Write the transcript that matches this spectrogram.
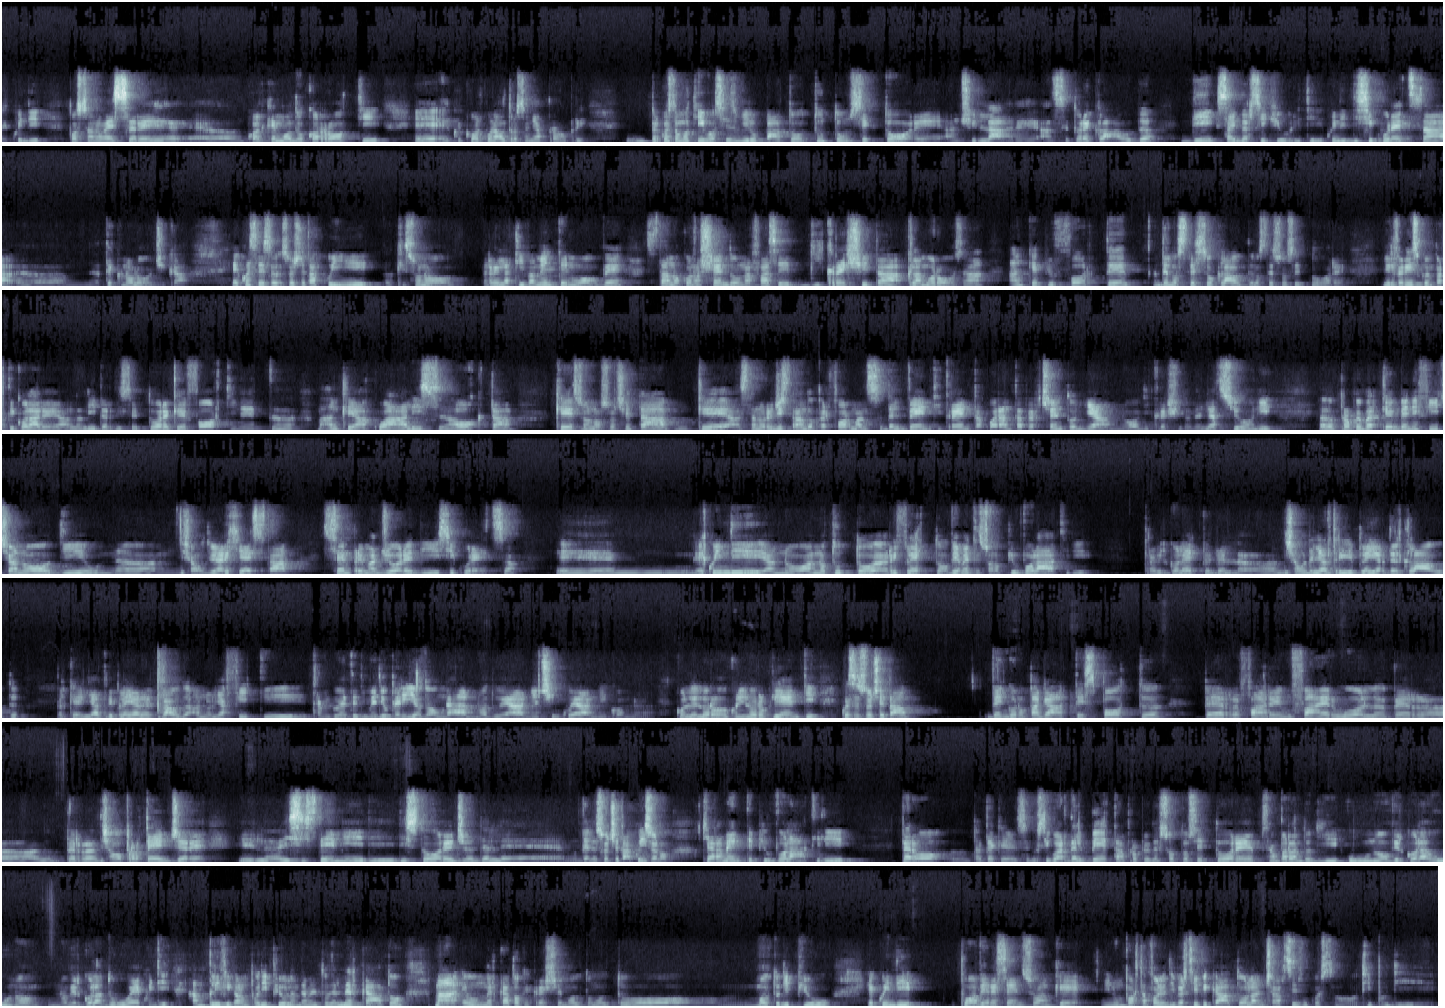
e quindi possano essere in qualche modo corrotti e, e qualcun altro se ne appropri. Per questo motivo si è sviluppato tutto un settore ancillare al settore cloud di cyber security, quindi di sicurezza eh, tecnologica. E queste so- società qui, che sono relativamente nuove, stanno conoscendo una fase di crescita clamorosa anche più forte dello stesso cloud, dello stesso settore. Mi riferisco in particolare alla leader di settore che è Fortinet, ma anche a Qualis, a Octa, che sono società che stanno registrando performance del 20, 30, 40% ogni anno di crescita delle azioni, eh, proprio perché beneficiano di, un, uh, diciamo, di, una richiesta sempre maggiore di sicurezza. E, ehm, e quindi hanno, hanno, tutto, riflettono, ovviamente sono più volatili, tra virgolette, del, diciamo, degli altri player del cloud, perché gli altri player del cloud hanno gli affitti, tra virgolette, di medio periodo, a un anno, a due anni, a cinque anni con, con, loro, con i loro clienti. Queste società vengono pagate spot per fare un firewall, per, per diciamo, proteggere il, i sistemi di, di storage delle, delle, società, quindi sono chiaramente più volatili, però eh, tant'è che se si guarda il beta proprio del sottosettore, stiamo parlando di 1,1, 1,2, quindi amplificano un po' di più l'andamento del mercato, ma è un mercato che cresce molto molto molto di più e quindi può avere senso anche in un portafoglio diversificato lanciarsi su questo tipo di,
